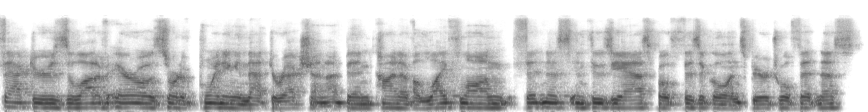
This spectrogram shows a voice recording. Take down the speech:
factors, a lot of arrows sort of pointing in that direction. I've been kind of a lifelong fitness enthusiast, both physical and spiritual fitness.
